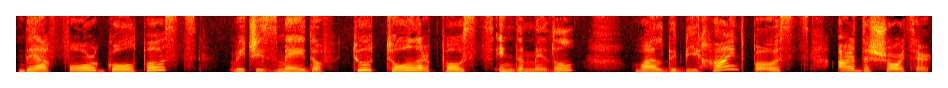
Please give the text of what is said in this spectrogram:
there are four goalposts, which is made of two taller posts in the middle, while the behind posts are the shorter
